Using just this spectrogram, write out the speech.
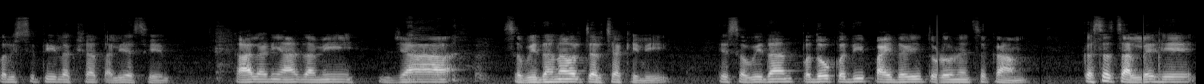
परिस्थिती लक्षात आली असेल. काल आणि आज आम्ही ज्या संविधानावर चर्चा केली ते संविधान पदोपदी पायदळी तोडवण्याचं काम कसं चाललंय हे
